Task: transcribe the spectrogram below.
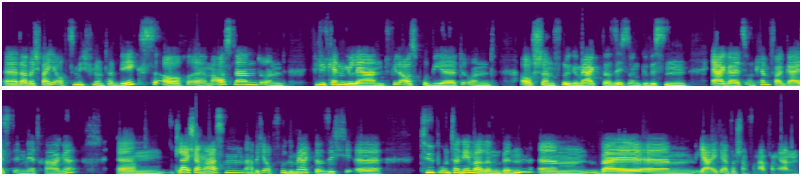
Äh, dadurch war ich auch ziemlich viel unterwegs, auch äh, im Ausland und viel kennengelernt, viel ausprobiert und auch schon früh gemerkt, dass ich so einen gewissen Ehrgeiz und Kämpfergeist in mir trage. Ähm, gleichermaßen habe ich auch früh gemerkt, dass ich äh, Typ Unternehmerin bin, ähm, weil ähm, ja ich einfach schon von Anfang an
